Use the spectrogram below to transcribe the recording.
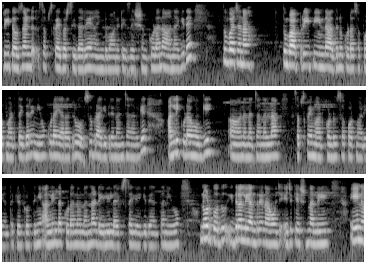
ತ್ರೀ ತೌಸಂಡ್ ಸಬ್ಸ್ಕ್ರೈಬರ್ಸ್ ಇದ್ದಾರೆ ಆ್ಯಂಡ್ ಮಾನಿಟೈಸೇಷನ್ ಕೂಡ ಆನ್ ಆಗಿದೆ. ತುಂಬ ಜನ ತುಂಬ ಪ್ರೀತಿಯಿಂದ ಅದನ್ನು ಕೂಡ ಸಪೋರ್ಟ್ ಮಾಡ್ತಾ ಇದ್ದಾರೆ. ನೀವು ಕೂಡ ಯಾರಾದರೂ ಹೊಸಬ್ರಾಗಿದ್ದರೆ ನನ್ನ ಚಾನಲ್ಗೆ ಅಲ್ಲಿ ಕೂಡ ಹೋಗಿ ನನ್ನ ಚಾನಲ್ನ ಸಬ್ಸ್ಕ್ರೈಬ್ ಮಾಡಿಕೊಂಡು ಸಪೋರ್ಟ್ ಮಾಡಿ ಅಂತ ಕೇಳ್ಕೊಳ್ತೀನಿ. ಅಲ್ಲಿಂದ ಕೂಡ ನನ್ನ ಡೈಲಿ ಲೈಫ್ ಸ್ಟೈಲ್ ಹೇಗಿದೆ ಅಂತ ನೀವು ನೋಡ್ಬೋದು. ಇದರಲ್ಲಿ ಅಂದರೆ ನಾವು ಎಜುಕೇಷನಲ್ಲಿ ಏನು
